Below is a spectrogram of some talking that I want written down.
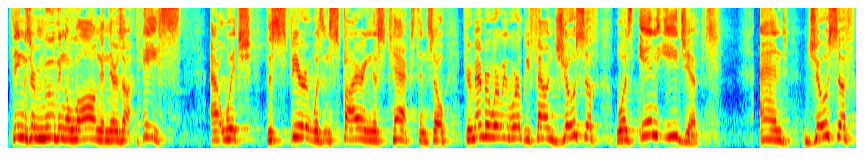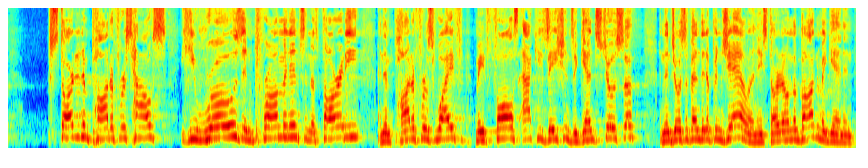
things are moving along and there's a pace at which the Spirit was inspiring this text. And so if you remember where we were, we found Joseph was in Egypt and Joseph started in Potiphar's house. He rose in prominence and authority. And then Potiphar's wife made false accusations against Joseph. And then Joseph ended up in jail and he started on the bottom again. And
